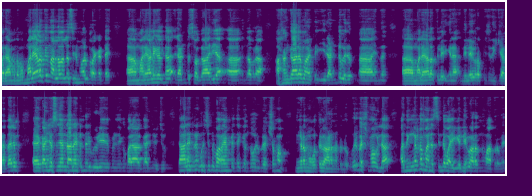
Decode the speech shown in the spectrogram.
വരാൻ പോകുന്നത്. അപ്പൊ മലയാളത്തിൽ നല്ല നല്ല സിനിമകൾ പിറക്കട്ടെ മലയാളികളുടെ രണ്ട് സ്വകാര്യ എന്താ പറയാ അഹങ്കാരമായിട്ട് ഈ രണ്ടുപേരും ഇന്ന് മലയാളത്തിൽ ഇങ്ങനെ നിലയുറപ്പിച്ച് നിൽക്കുകയാണ്. എന്തായാലും കഴിഞ്ഞ ദിവസം ഞാൻ ലാലേട്ടന്റെ ഒരു വീഡിയോ ചെയ്തപ്പോഴത്തേക്ക് പല ആൾക്കാരും ചോദിച്ചു ലാലേട്ടനെ കുറിച്ചിട്ട് പറയുമ്പോഴത്തേക്ക് എന്തോ ഒരു വിഷമം നിങ്ങളുടെ മുഖത്ത് കാണുന്നുണ്ടല്ലോ ഒരു വിഷമവും ഇല്ല അത് നിങ്ങളുടെ മനസ്സിന്റെ വൈകല്യമാണെന്ന് മാത്രമേ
